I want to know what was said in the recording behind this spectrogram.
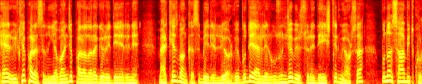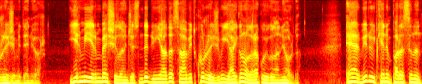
Eğer ülke parasının yabancı paralara göre değerini Merkez Bankası belirliyor ve bu değerleri uzunca bir süre değiştirmiyorsa buna sabit kur rejimi deniyor. 20-25 yıl öncesinde dünyada sabit kur rejimi yaygın olarak uygulanıyordu. Eğer bir ülkenin parasının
